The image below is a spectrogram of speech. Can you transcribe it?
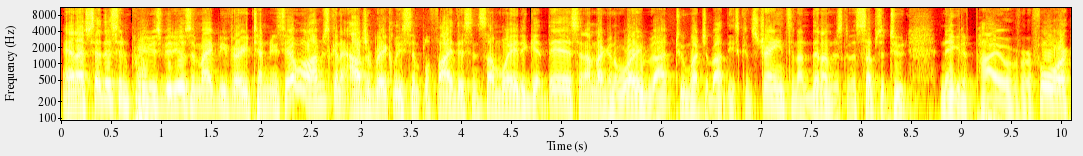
And I've said this in previous videos. It might be very tempting to say, oh, well, I'm just going to algebraically simplify this in some way to get this, and I'm not going to worry about too much about these constraints, and I'm, then I'm just going to substitute negative pi over 4,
